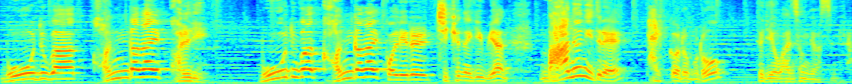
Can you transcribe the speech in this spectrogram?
모두가 건강할 권리, 모두가 건강할 권리를 지켜내기 위한 많은 이들의 발걸음으로 드디어 완성되었습니다.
